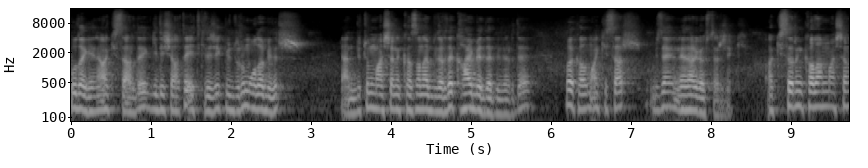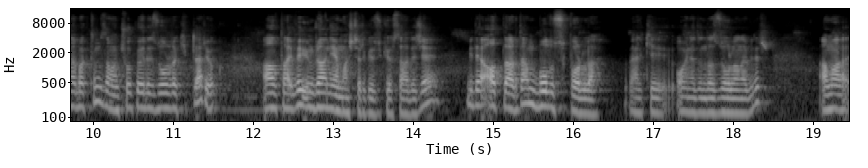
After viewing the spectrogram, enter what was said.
Bu da gene Akisar'da gidişata etkileyecek bir durum olabilir. Yani bütün maçlarını kazanabilir de kaybedebilir de. Bakalım Akisar bize neler gösterecek. Akisar'ın kalan maçlarına baktığımız zaman çok öyle zor rakipler yok. Altay ve Ümraniye maçları gözüküyor sadece. Bir de altlardan Bolu Spor'la belki oynadığında zorlanabilir. Ama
